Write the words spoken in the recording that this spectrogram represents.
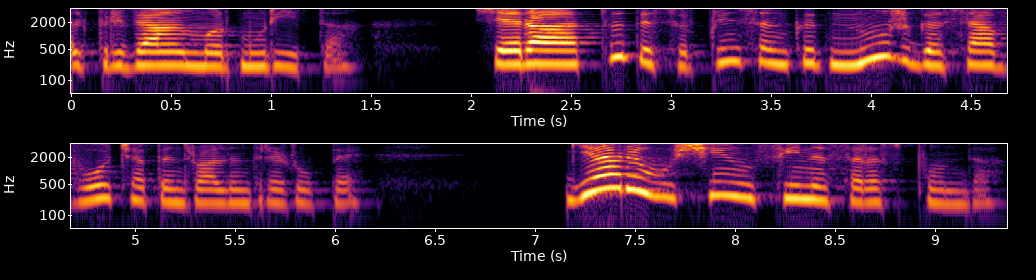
Îl privea înmărmurită și era atât de surprinsă încât nu-și găsea vocea pentru a-l întrerupe. Ea reuși în fine să răspundă,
